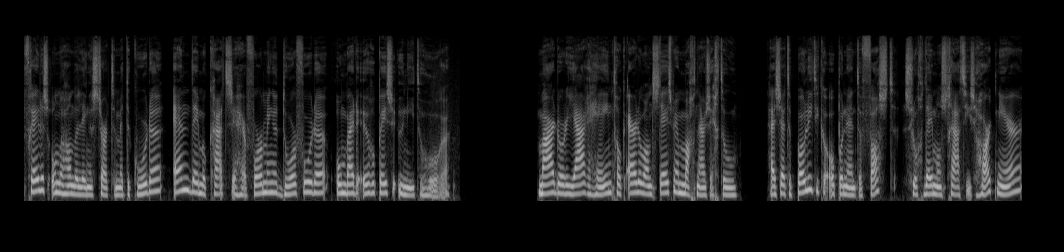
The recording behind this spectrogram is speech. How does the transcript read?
vredesonderhandelingen startte met de Koerden en democratische hervormingen doorvoerde om bij de Europese Unie te horen. Maar door de jaren heen trok Erdogan steeds meer macht naar zich toe. Hij zette politieke opponenten vast, sloeg demonstraties hard neer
